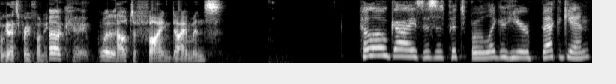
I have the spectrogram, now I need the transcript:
Okay, that's pretty funny. Okay, what how to find diamonds? Hello guys, this is Pittsburgh Lego here, back again.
